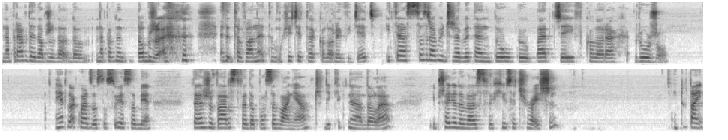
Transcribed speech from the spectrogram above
naprawdę dobrze, do, do, naprawdę dobrze edytowane, to musicie te kolory widzieć. I teraz co zrobić, żeby ten dół był bardziej w kolorach różu? Ja tu akurat zastosuję sobie też warstwę dopasowania, czyli kliknę na dole i przejdę do warstwy Hue Saturation. I tutaj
